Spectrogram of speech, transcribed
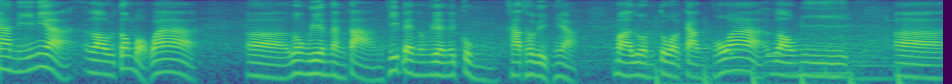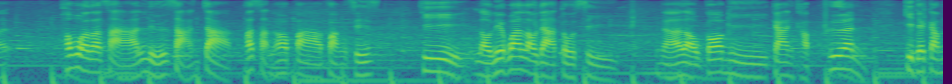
งานนี้เนี่ยเราต้องบอกว่าโรงเรียนต่างๆ ที่เป็นโรงเรียนในกลุ่มคาทอลิกเนี่ยมารวมตัวกัน เพราะว่าเรามีพระวรสารหรือสารจากพระสันตปาฟังซิส ที่เราเรียกว่าเราดาโตซีนะเราก็มีการขับเคลื่อนกิจกรรม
